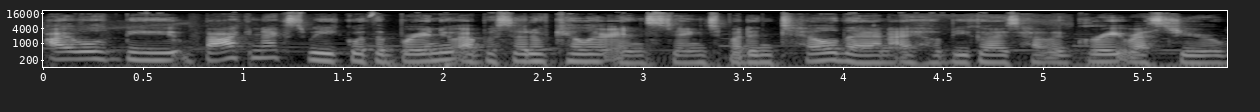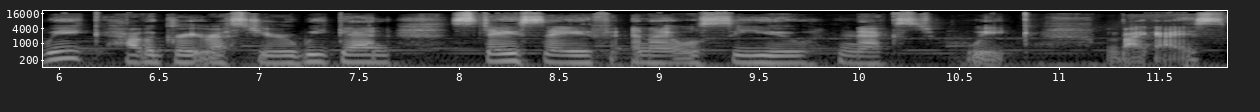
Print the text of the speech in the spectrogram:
I will be back next week with a brand new episode of Killer Instinct. But until then, I hope you guys have a great rest of your week. Have a great rest of your weekend. Stay safe, and I will see you next week. Bye, guys.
